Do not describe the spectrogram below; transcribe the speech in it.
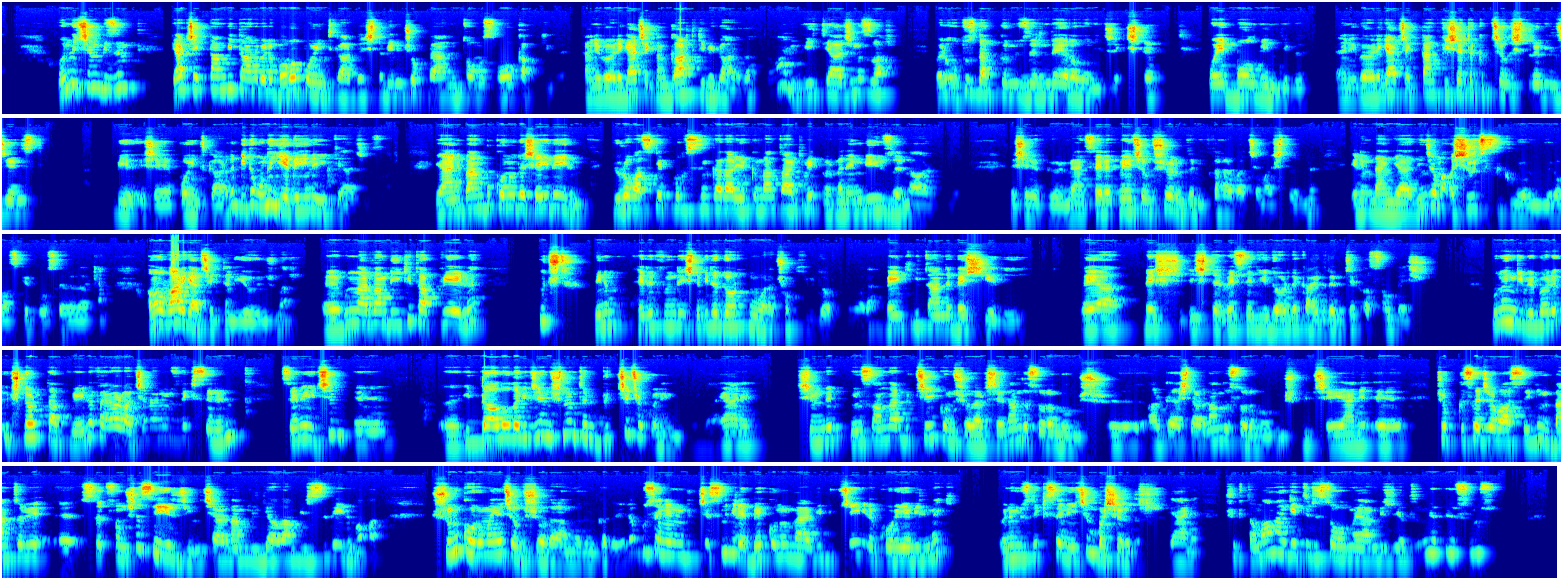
Onun için bizim gerçekten bir tane böyle baba point gardı işte benim çok beğendiğim Thomas Walcott gibi. Hani böyle gerçekten guard gibi garda. Tamam mı? İhtiyacınız var. Böyle 30 dakikanın üzerinde yer alabilecek işte Wade Baldwin gibi. Yani böyle gerçekten fişe takıp çalıştırabileceğiniz bir şeye point gardı. Bir de onun yedeğine ihtiyacınız var. Yani ben bu konuda şey değilim. Euro basketbolu sizin kadar yakından takip etmiyorum. Ben NBA üzerine ağırlıklı şey yapıyorum. Yani seyretmeye çalışıyorum tabii Fenerbahçe maçlarını. Elimden geldiğince ama aşırı sıkılıyorum Euro basketbol seyrederken. Ama var gerçekten iyi oyuncular. Ee, bunlardan bir iki takviyeyle 3 benim hedefimde işte bir de 4 numara çok iyi bir 4 numara. Belki bir tane de 5 7 veya 5 işte Veseli'yi 4'e kaydırabilecek asıl 5. Bunun gibi böyle 3-4 takviyeyle Fenerbahçe'nin önümüzdeki senenin sene için e, e, iddialı olabileceğini düşünüyorum. Tabii bütçe çok önemli. Yani şimdi insanlar bütçeyi konuşuyorlar. Şeyden de soran olmuş. E, arkadaşlardan da soran olmuş bütçeye. Yani e, çok kısaca bahsedeyim. Ben tabii e, sonuçta seyirciyim. İçeriden bilgi alan birisi değilim ama şunu korumaya çalışıyorlar anladığım kadarıyla. Bu senenin bütçesini bile Beko'nun verdiği bütçeyi bile koruyabilmek önümüzdeki sene için başarıdır. Yani çünkü tamamen getirisi olmayan bir yatırım yapıyorsunuz.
